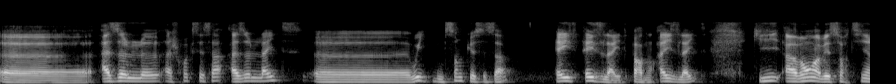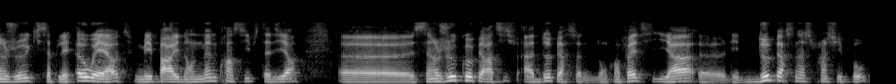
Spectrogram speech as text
euh Hazel, ah, je crois que c'est ça, Hazel Light. oui, il me semble que c'est ça. Haze Light, pardon, Haze Light, qui avant avait sorti un jeu qui s'appelait A Way Out, mais pareil dans le même principe, c'est-à-dire euh, c'est un jeu coopératif à deux personnes. Donc en fait, il y a euh, les deux personnages principaux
